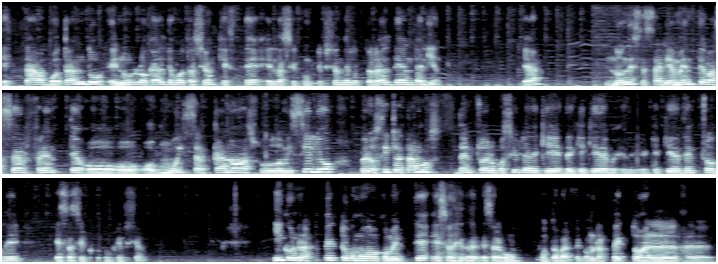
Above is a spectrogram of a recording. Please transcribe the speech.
está votando en un local de votación que esté en la circunscripción electoral de Andalien. ¿Ya? No necesariamente va a ser frente o, muy cercano a su domicilio, pero sí tratamos dentro de lo posible de que, de que, quede, que quede dentro de esa circunscripción. Y con respecto, como comenté, eso, es un punto aparte, con respecto al,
